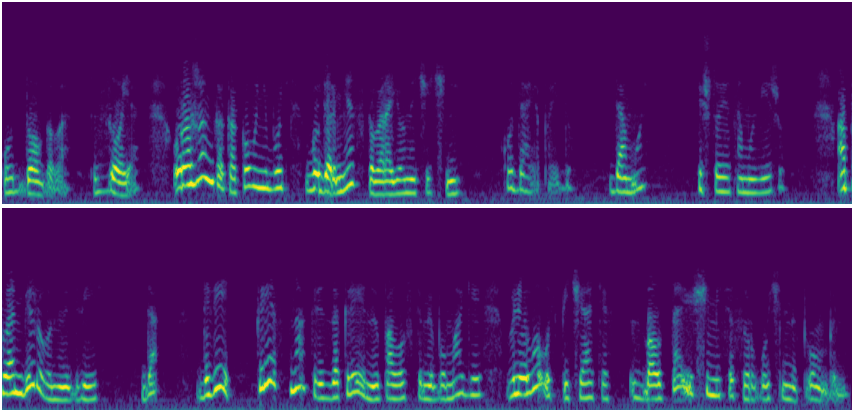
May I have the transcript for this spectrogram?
Удогова, Зоя, уроженка какого-нибудь гудермесского района Чечни. Куда я пойду? Домой? И что я там увижу? Опломбированную дверь. Да, дверь, крест-накрест заклеенную полосками бумаги в лиловых печатях с болтающимися сургучными пломбами.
